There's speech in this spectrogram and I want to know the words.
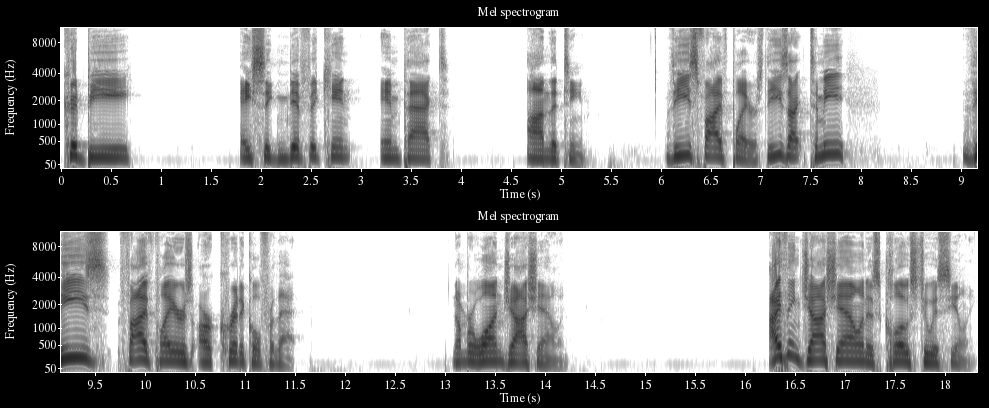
could be a significant impact on the team. These five players, these are to me, these five players are critical for that. Number one, Josh Allen. I think Josh Allen is close to his ceiling.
